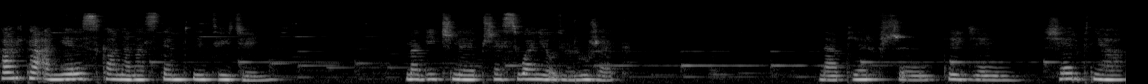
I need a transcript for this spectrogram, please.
Karta anielska na następny tydzień. Magiczne przesłanie od wróżek. Na pierwszy tydzień sierpnia.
